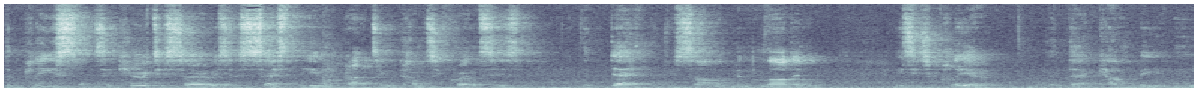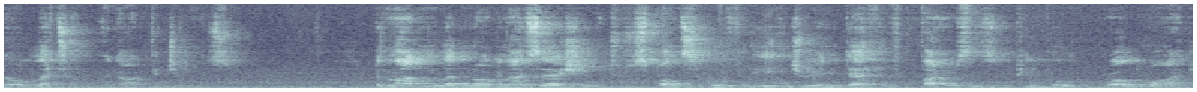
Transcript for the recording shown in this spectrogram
the police and security service assess the impact and consequences of the death of Osama bin Laden, it is clear that there can be no let up in our vigilance. Bin Laden led an organisation which was responsible for the injury and death of thousands of people worldwide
